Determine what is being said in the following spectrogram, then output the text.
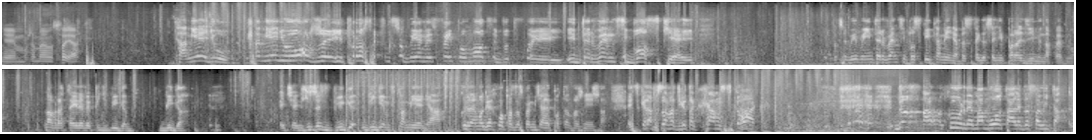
Nie wiem, może mają soja? Kamieniu! Kamieniu ożyj! Proszę, potrzebujemy twojej pomocy, bo twojej interwencji boskiej. Potrzebujemy interwencji boskiej kamienia, bez tego sobie nie poradzimy na pewno. Dobra, to idę wypić biga. Biga. Wiecie, jak rzucę w big, bigiem w kamienia. Kurde, mogę chłopa zaspamić, ale po to ważniejsza. Ej, skrapsować go tak chamsko! Tak! dostał, kurde, mam łota, ale dostał i tak,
